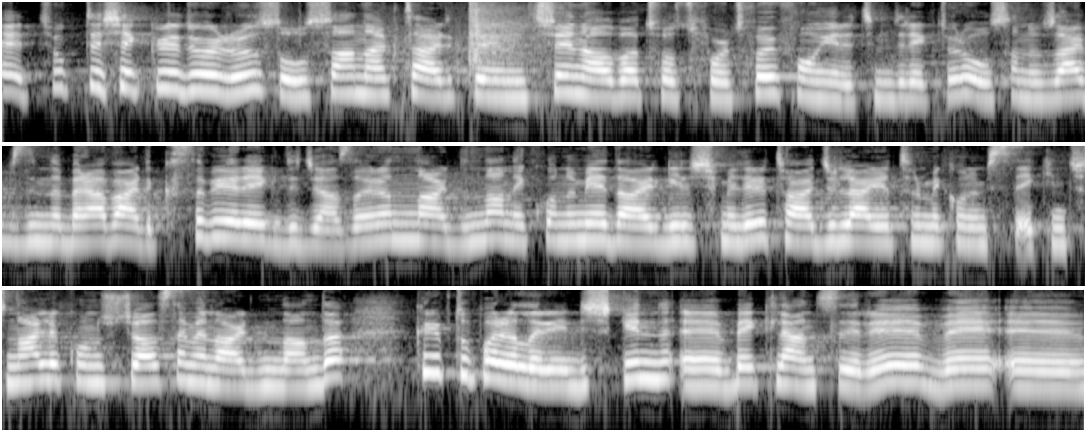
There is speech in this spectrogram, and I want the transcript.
Evet çok teşekkür ediyoruz Oğuzhan aktardıkların için. Albatros Portföy Fon Yönetim Direktörü Oğuzhan Özer bizimle beraberdi. Kısa bir araya gideceğiz. Aranın ardından ekonomiye dair gelişmeleri tacirler yatırım ekonomisti Ekin Çınar'la konuşacağız. Hemen ardından da kripto paralara ilişkin e, beklentileri ve e,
